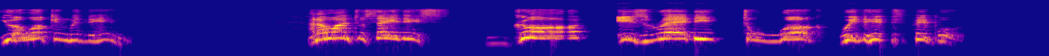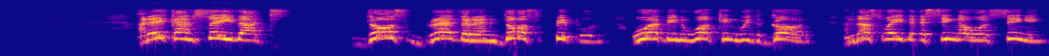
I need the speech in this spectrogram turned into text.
You are working with him. And I want to say this God is ready to work with his people. And I can say that those brethren, those people who have been working with God, and that's why the singer was singing,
